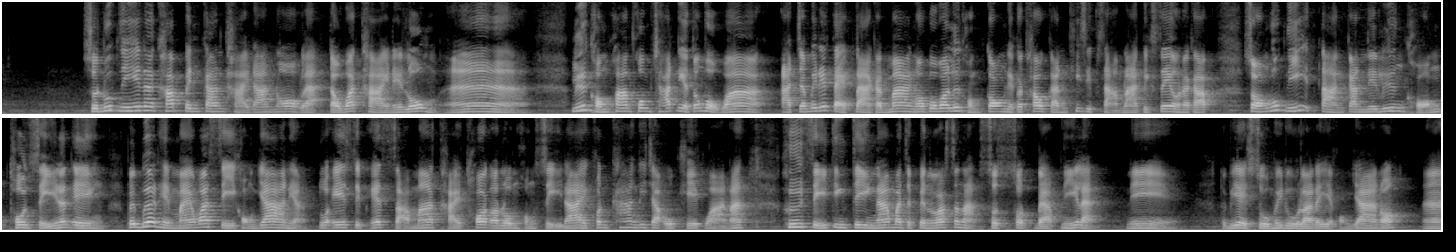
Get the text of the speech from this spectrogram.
ส่วนรูปนี้นะครับเป็นการถ่ายด้านนอกแล้วแต่ว่าถ่ายในร่มอ่า เรื่องของความคมชัดเนี่ยต้องบอกว่าอาจจะไม่ได้แตกต่างกันมากเนาะเพราะว่าเรื่องของกล้องเนี่ยก็เท่ากันที่ 13 ล้านพิกเซลนะครับสองรูปนี้ต่างกันในเรื่องของโทนสีนั่นเอง เพื่อนๆเห็นไหมว่าสีของย่าเนี่ยตัว A10s สามารถถ่ายทอดอารมณ์ของสีได้ค่อนข้างที่จะโอเคกว่านะคือสีจริงๆนะมันจะเป็นลักษณะสดๆแบบนี้แหละ นี่เดี๋ยวพี่ใหญ่ซูมให้ดูรายละเอียดของย่าเนาะอ่า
